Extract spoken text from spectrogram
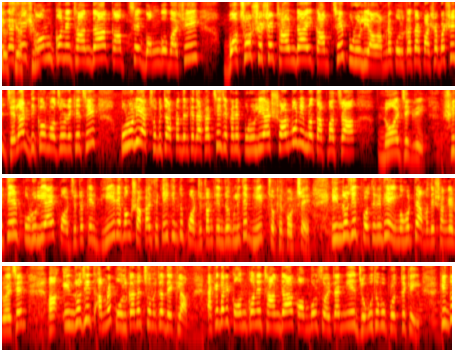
সেলসিয়াস ছিল। কনকনে ঠান্ডা কাঁপছে বঙ্গবাসী। বছর শেষে ঠান্ডায় কাঁপছে পুরুলিয়াও আমরা কলকাতার পাশাপাশি জেলার দিকেও নজর রেখেছি। পুরুলিয়ার ছবিটা আপনাদেরকে দেখাচ্ছি যেখানে পুরুলিয়ার সর্বনিম্ন তাপমাত্রা নয় ডিগ্রি। শীতের পুরুলিয়ায় পর্যটকের ভিড় এবং সকাল থেকেই কিন্তু পর্যটন কেন্দ্রগুলিতে ভিড় চোখে পড়ছে। ইন্দ্রজিৎ প্রতিনিধি এই মুহূর্তে আমাদের সঙ্গে রয়েছেন। ইন্দ্রজিৎ, আমরা কলকাতার ছবিটা দেখলাম। একেবারে কন কনে ঠান্ডা, কম্বল, সোয়েটার নিয়ে জবুথবু প্রত্যেকেই। কিন্তু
